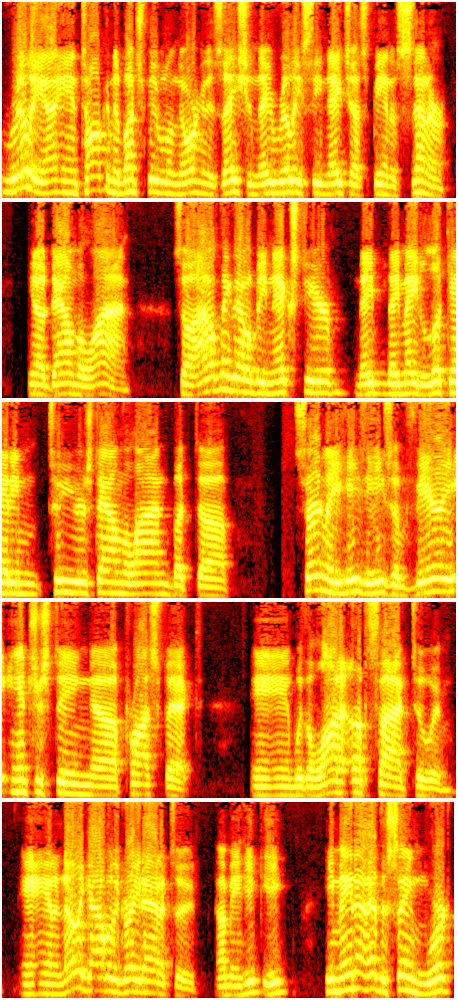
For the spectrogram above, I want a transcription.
really, in talking to a bunch of people in the organization, they really see Necas being a center, you know, down the line. So I don't think that'll be next year. They they may look at him two years down the line, but uh, certainly he's he's a very interesting uh, prospect and with a lot of upside to him. And, another guy with a great attitude. I mean, he he he may not have the same work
